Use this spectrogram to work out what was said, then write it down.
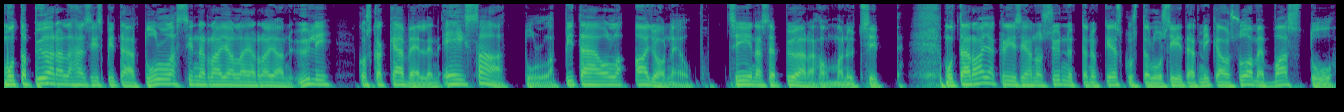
Mutta pyörällähän siis pitää tulla sinne rajalla ja rajan yli, koska kävellen ei saa tulla. Pitää olla ajoneuvo. Siinä se pyörähomma nyt sitten. Mutta tämä rajakriisihan on synnyttänyt keskustelua siitä, että mikä on Suomen vastuu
